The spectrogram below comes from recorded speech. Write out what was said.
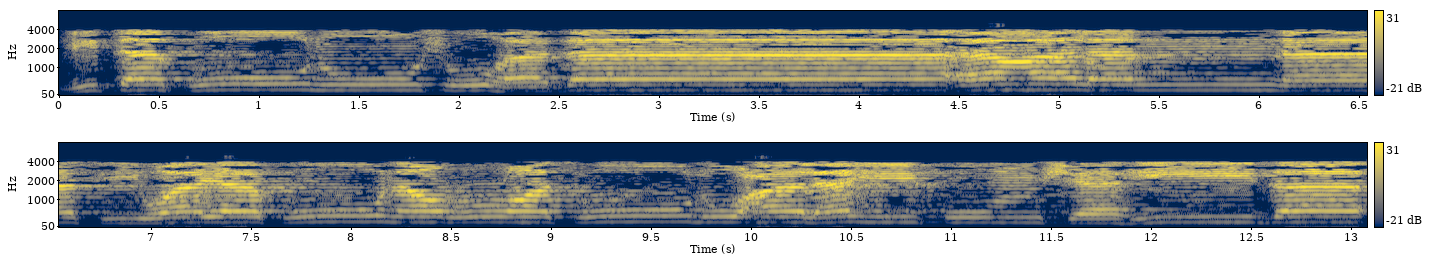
لِتَكُونُوا شُهَدَاءَ الناس ويكون الرسول عليكم شهيدا.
